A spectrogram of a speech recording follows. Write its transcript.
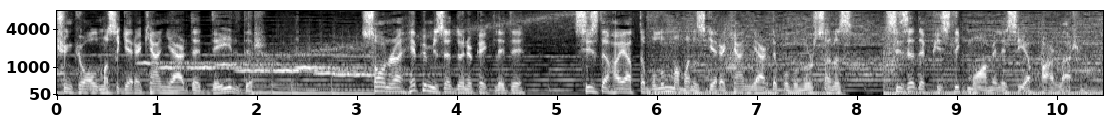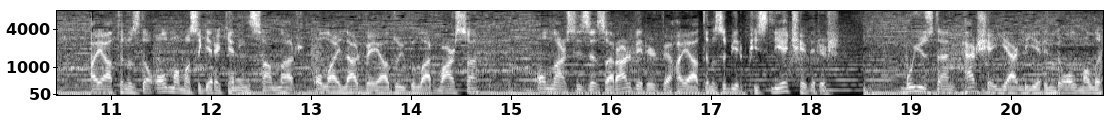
Çünkü olması gereken yerde değildir. Sonra hepimize dönüp ekledi. Siz de hayatta bulunmamanız gereken yerde bulunursanız size de pislik muamelesi yaparlar. Hayatınızda olmaması gereken insanlar, olaylar veya duygular varsa onlar size zarar verir ve hayatınızı bir pisliğe çevirir. Bu yüzden her şey yerli yerinde olmalı.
